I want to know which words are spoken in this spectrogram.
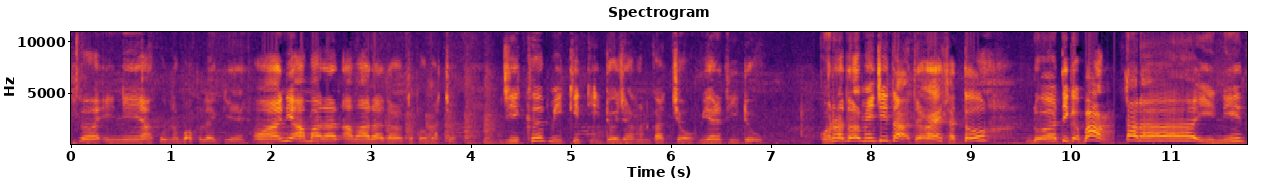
So, ini aku nak buat apa lagi eh. Oh, ini amaran-amaran tau tu baca. Jika Miki tidur, jangan kacau. Biar tidur. Korang tengok magic tak? Tengok eh. Satu, dua, tiga. Bang! Tada! Ini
